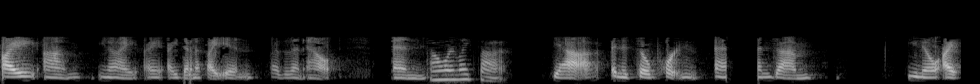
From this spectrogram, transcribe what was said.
I um you know, I, I identify in rather than out. And Oh, I like that. Yeah, and it's so important. And, and um you know, I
